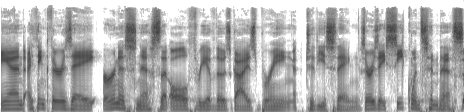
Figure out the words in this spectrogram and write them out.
And I think there is a earnestness that all three of those guys bring to these things. There is a sequence in this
